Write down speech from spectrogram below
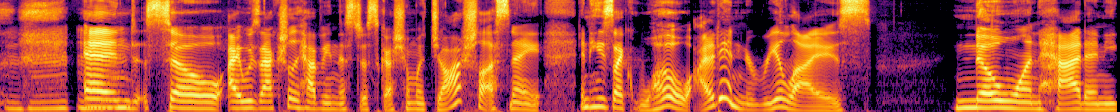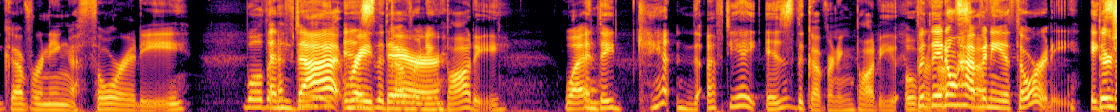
Mm-hmm, And so I was actually having this discussion with Josh last night, and he's like, "Whoa, I didn't realize no one had any governing authority." well, the and FDA that is right the there- governing body. What? and they can't. The FDA is the governing body over. but they don't have any authority. There's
